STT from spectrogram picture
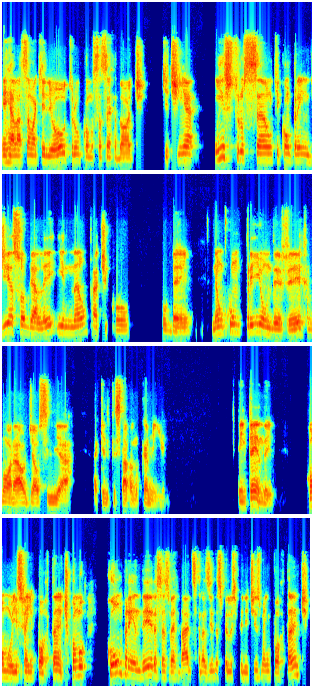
Em relação àquele outro, como sacerdote, que tinha instrução, que compreendia sobre a lei e não praticou o bem, não cumpriu um dever moral de auxiliar aquele que estava no caminho. Entendem como isso é importante? Como compreender essas verdades trazidas pelo Espiritismo é importante?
